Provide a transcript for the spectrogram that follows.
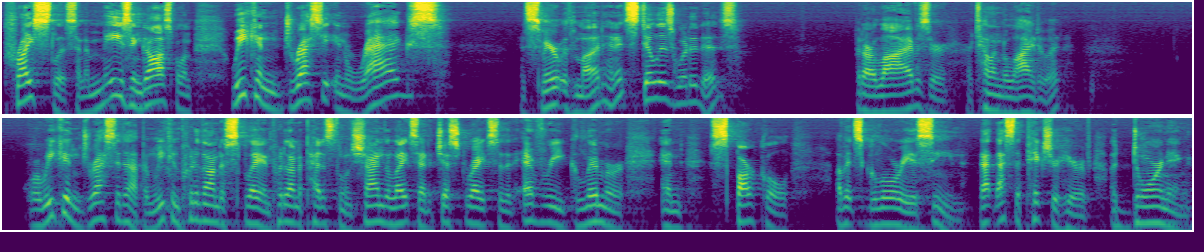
priceless and amazing gospel, and we can dress it in rags and smear it with mud, and it still is what it is. But our lives are, are telling the lie to it. Or we can dress it up and we can put it on display and put it on a pedestal and shine the lights at it just right so that every glimmer and sparkle of its glory is seen. That, that's the picture here of adorning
